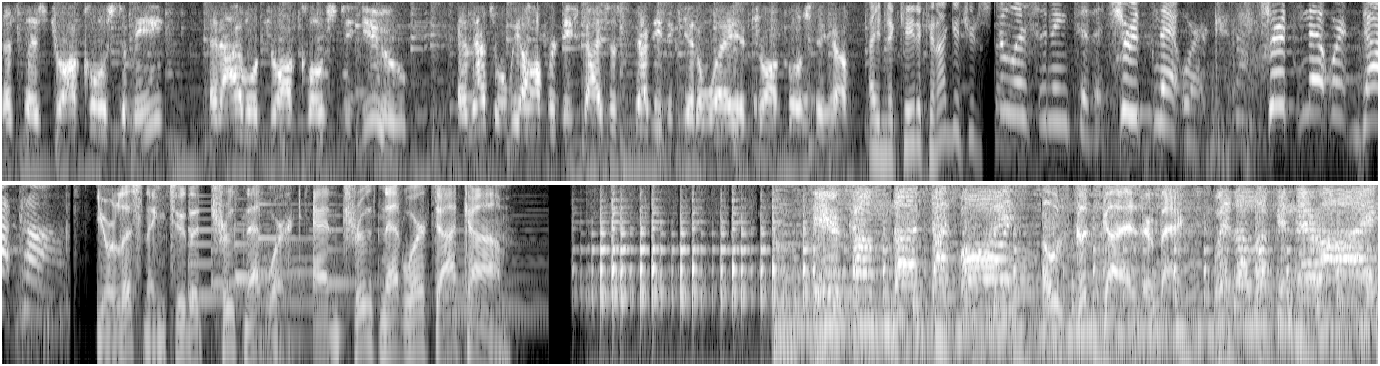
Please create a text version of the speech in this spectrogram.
that says, Draw close to me, and I will draw close to you. And that's what we offered these guys a study to get away and draw close to Him. Hey, Nikita, can I get you to stay? You're listening to the Truth Network, truthnetwork.com. You're listening to the Truth Network and truthnetwork.com. Here come the Dodge boys Those good guys are back. with a look in their eye.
